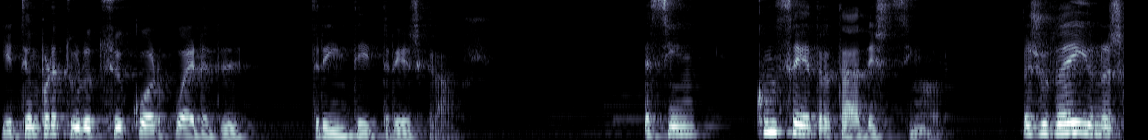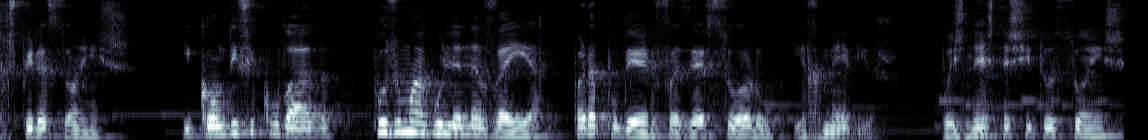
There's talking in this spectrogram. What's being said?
e a temperatura do seu corpo era de 33 graus. Assim, comecei a tratar deste senhor. Ajudei-o nas respirações e, com dificuldade, pus uma agulha na veia para poder fazer soro e remédios, pois nestas situações,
